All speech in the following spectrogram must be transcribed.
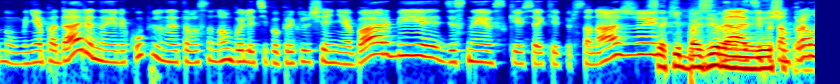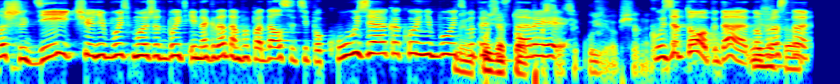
ну, мне подарены или куплены, это в основном были типа приключения Барби, диснеевские всякие персонажи. Всякие базированные Да, типа вещи, там про короче. лошадей что-нибудь может быть. Иногда там попадался типа Кузя какой-нибудь, Блин, вот Кузя эти топ, старые. кстати, Кузя вообще. наверное. Кузя топ, да, ну Кузя просто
